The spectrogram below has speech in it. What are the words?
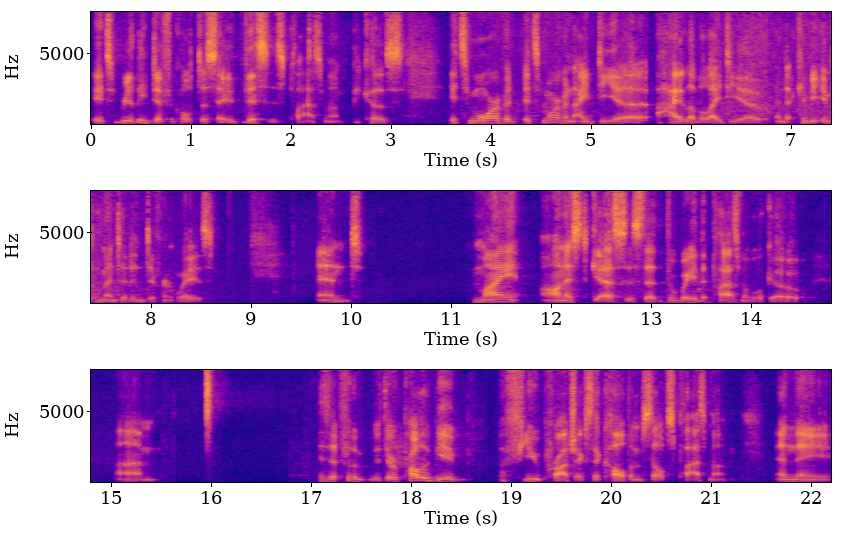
It's really difficult to say this is plasma because it's more of a it's more of an idea, a high level idea, and that can be implemented in different ways. And my honest guess is that the way that plasma will go um, is that for the there will probably be a, a few projects that call themselves plasma, and they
